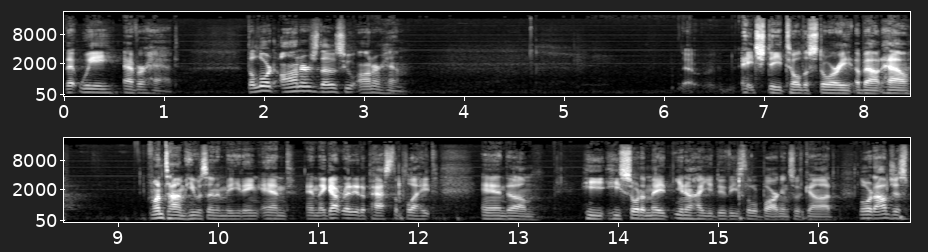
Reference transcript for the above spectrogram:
that we ever had. The Lord honors those who honor him. HD told a story about how one time he was in a meeting and, and they got ready to pass the plate. And um, he, he sort of made, you know how you do these little bargains with God? Lord, I'll just,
